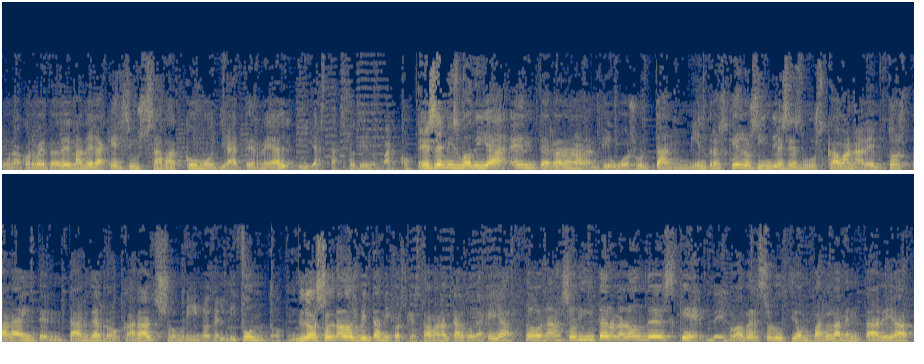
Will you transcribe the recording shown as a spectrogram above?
Una corbeta de madera que se usaba como yate real y ya está, eso tiene un barco. Ese mismo día enterraron al antiguo sultán, mientras que los ingleses buscaban adeptos para intentar derrocar al sobrino del difunto. Los soldados británicos que estaban al cargo de aquella zona solicitaron a Londres que, de no haber solución parlamentaria,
